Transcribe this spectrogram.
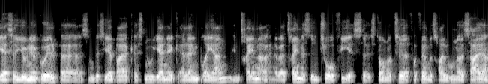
Ja, så Junior Guelpa, som du siger, bare kan nu. Jannik Alain Briand, en træner, han har været træner siden 82, øh, står noteret for 3500 sejre,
